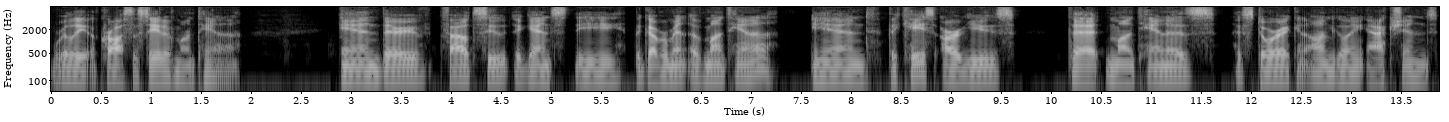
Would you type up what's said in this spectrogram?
really across the state of Montana. And they've filed suit against the, the government of Montana. And the case argues that Montana's historic and ongoing actions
